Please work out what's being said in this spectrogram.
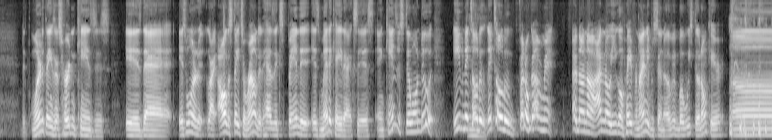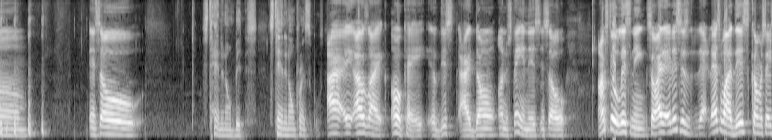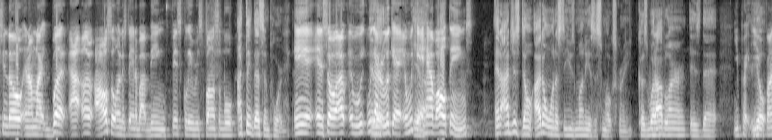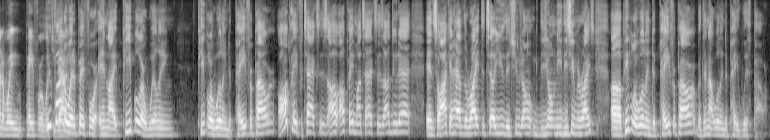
and one of the things that's hurting Kansas is that it's one of the, like all the states around it has expanded its Medicaid access, and Kansas still won't do it. Even they told the, they told the federal government, "Oh, no, no, I know you're gonna pay for ninety percent of it, but we still don't care. Um, and so Standing on business, standing on principles. I I was like, okay, this I don't understand this, and so I'm still listening. So I this is that, that's why this conversation though, and I'm like, but I uh, I also understand about being fiscally responsible, I think that's important. and and so I, we, we got to look at, and we can't have all things. And I just don't. I don't want us to use money as a smokescreen because what I've learned is that You pay, you Yo, find a way to pay for what you you, find got. a way to pay for it, and like people are willing. People are willing to pay for power. I'll pay for taxes. I'll, I'll pay my taxes. I'll do that, and so I can have the right to tell you that you don't you don't need these human rights. Uh, people are willing to pay for power, but they're not willing to pay with power.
